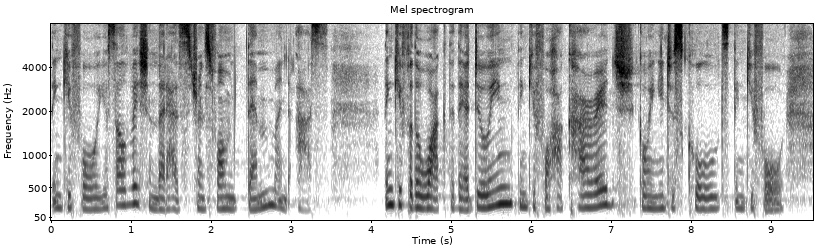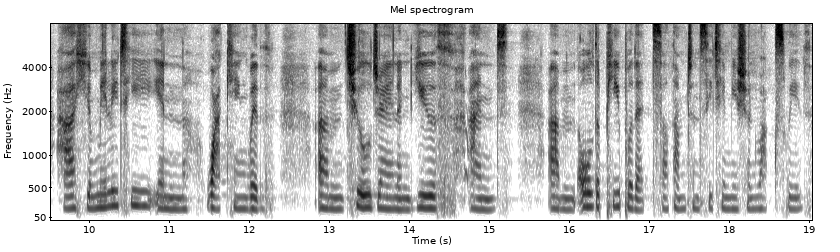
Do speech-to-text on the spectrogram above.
Thank you for your salvation that has transformed them and us. Thank you for the work that they are doing. Thank you for her courage going into schools. Thank you for her humility in working with um, children and youth and um, all the people that Southampton City Mission works with.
